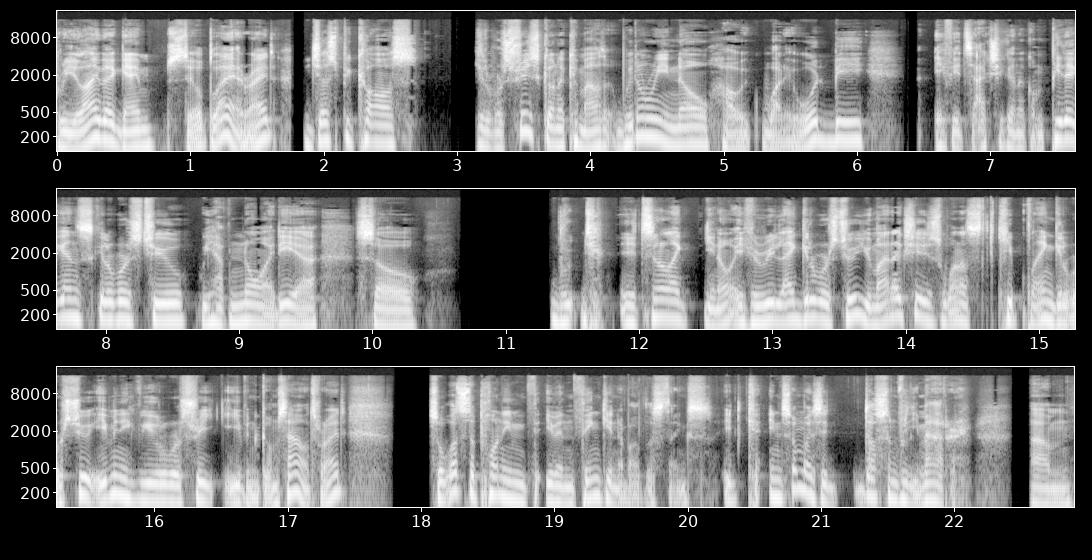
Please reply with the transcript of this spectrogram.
really like that game still play it right? Just because Guild Wars 3 is going to come out we don't really know how what it would be if it's actually going to compete against Guild Wars 2 we have no idea. So it's not like you know if you really like Guild Wars 2 you might actually just want to keep playing Guild Wars 2 even if Guild Wars 3 even comes out right so what's the point in even thinking about those things? It in some ways it doesn't really matter. Um,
